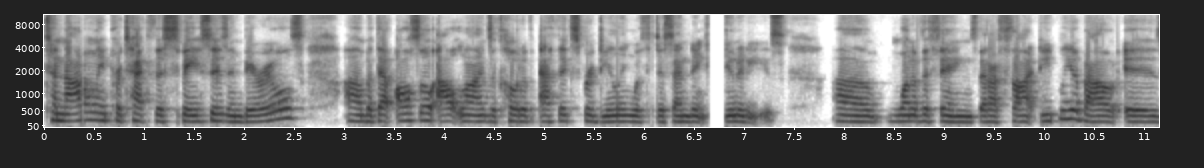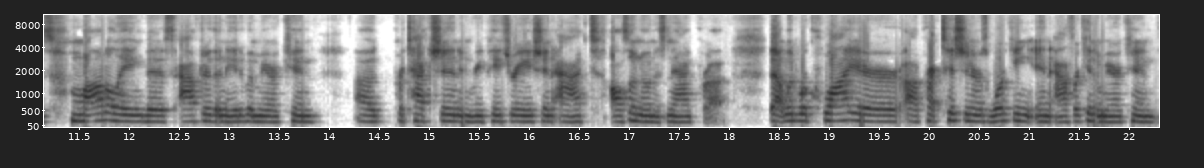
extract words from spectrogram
to not only protect the spaces and burials, um, but that also outlines a code of ethics for dealing with descendant communities. Uh, one of the things that I've thought deeply about is modeling this after the Native American uh, Protection and Repatriation Act, also known as NAGPRA, that would require uh, practitioners working in African American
